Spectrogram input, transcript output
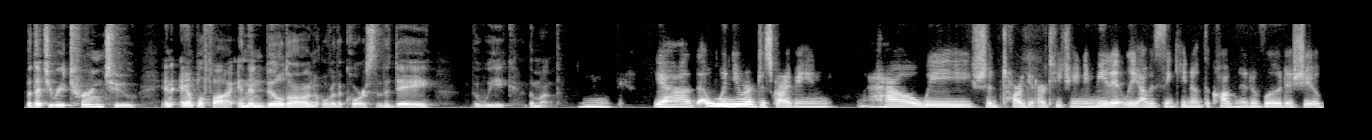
but that you return to and amplify and then build on over the course of the day, the week, the month. Mm. Yeah, when you were describing how we should target our teaching. Immediately i was thinking of the cognitive load issue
